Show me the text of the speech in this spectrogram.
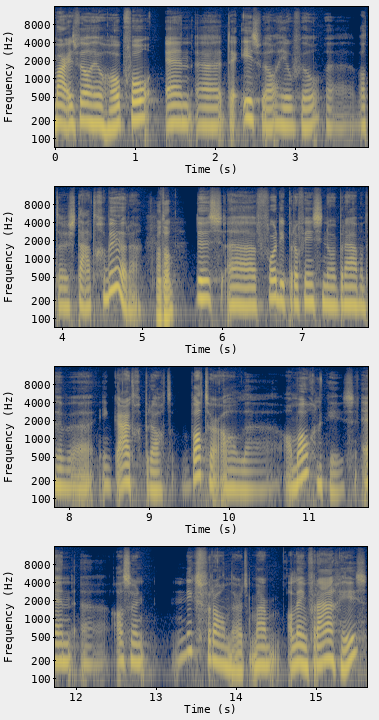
maar is wel heel hoopvol. En er is wel heel veel wat er staat gebeuren. Wat dan? Dus voor die provincie Noord-Brabant hebben we in kaart gebracht wat er al, al mogelijk is. En als er niks verandert, maar alleen vraag is,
